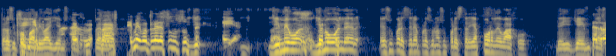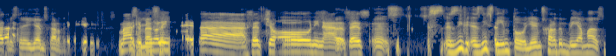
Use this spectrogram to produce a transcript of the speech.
Pero sí pongo sí, arriba a James Harden. Pero, Jimmy Butler es un super Jimmy, Jimmy Butler es superestrella, pero es una superestrella por debajo de James, la superestrella James Harden. Marketing hace... no le interesa hacer show ni nada. O sea. Es, es, es, es distinto. James Harden brilla más.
